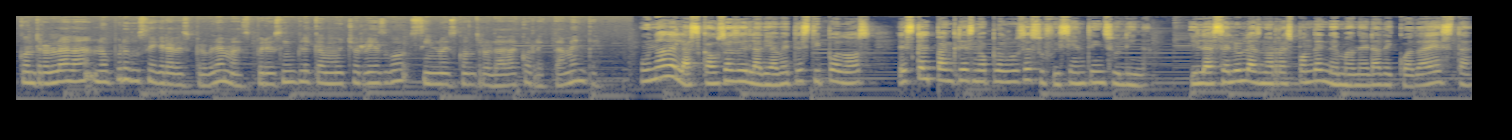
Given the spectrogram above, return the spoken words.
Controlada no produce graves problemas, pero sí implica mucho riesgo si no es controlada correctamente. Una de las causas de la diabetes tipo 2 es que el páncreas no produce suficiente insulina y las células no responden de manera adecuada a esta.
